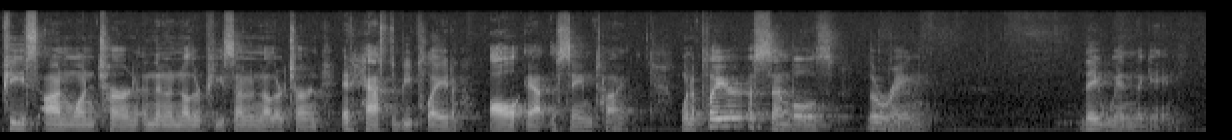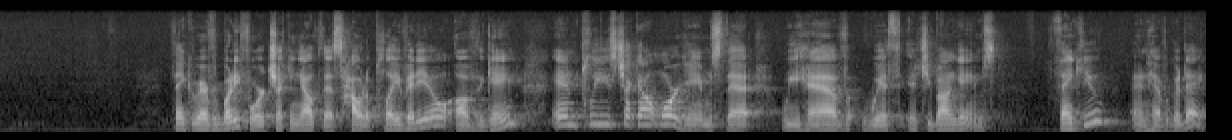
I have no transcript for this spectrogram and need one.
piece on one turn and then another piece on another turn. It has to be played all at the same time. When a player assembles the ring, they win the game. Thank you everybody for checking out this how to play video of the game and please check out more games that we have with Ichiban Games. Thank you and have a good day.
